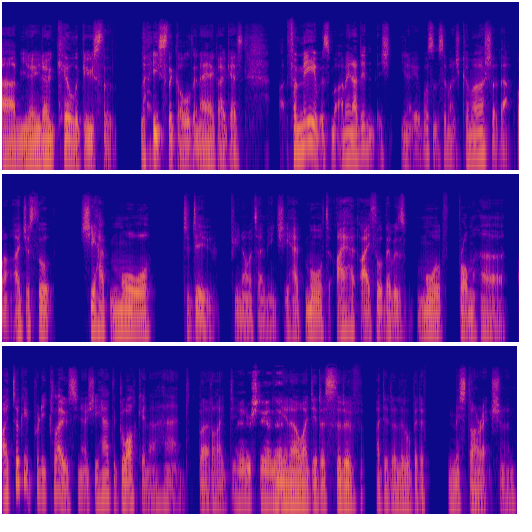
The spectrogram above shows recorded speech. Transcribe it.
Um, you know, you don't kill the goose that lays the golden egg, I guess. For me, it was, I mean, I didn't, you know, it wasn't so much commercial at that point. I just thought she had more to do, if you know what I mean. She had more to, I had, I thought there was more from her. I took it pretty close. You know, she had the Glock in her hand, but I did. I understand that. You know, I did a sort of, I did a little bit of misdirection and,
